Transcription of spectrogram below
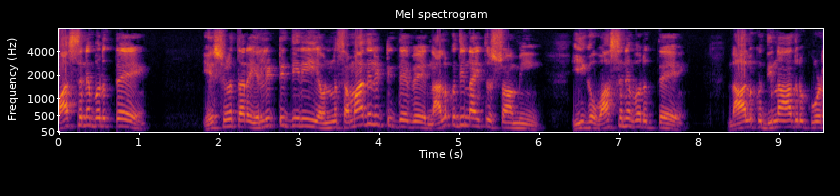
ವಾಸನೆ ಬರುತ್ತೆ. ಯೇಸು ಹೇಳ್ತಾರೆ, ಎಲ್ಲಿಟ್ಟಿದ್ದೀರಿ? ಅವನ್ನ ಸಮಾಧಿಲಿಟ್ಟಿದ್ದೇವೆ ನಾಲ್ಕು ದಿನ ಆಯ್ತು ಸ್ವಾಮಿ, ಈಗ ವಾಸನೆ ಬರುತ್ತೆ. ನಾಲ್ಕು ದಿನ ಆದರೂ ಕೂಡ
